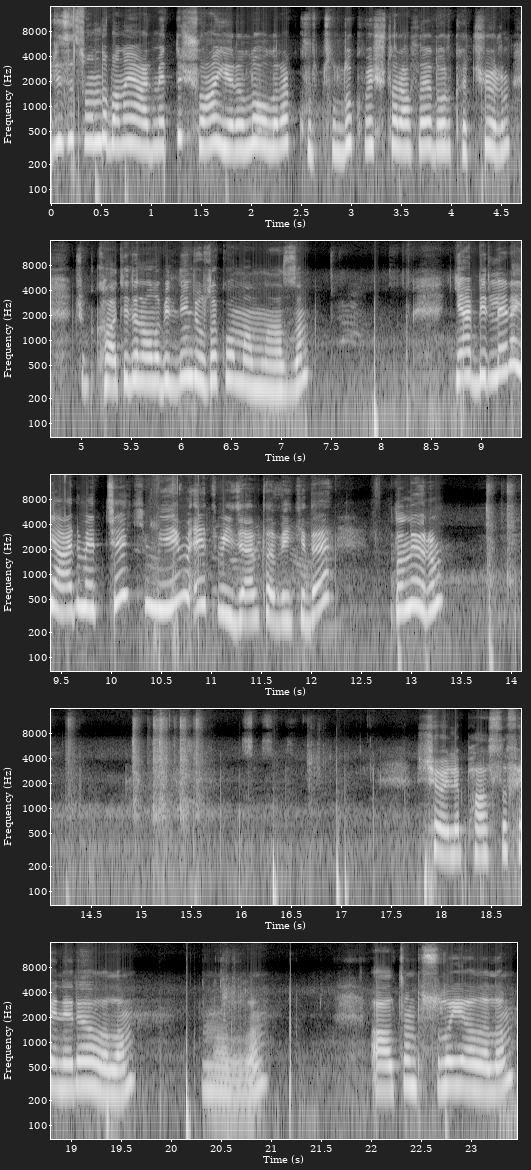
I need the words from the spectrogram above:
Birisi sonunda bana yardım etti. Şu an yaralı olarak kurtulduk ve şu taraflara doğru kaçıyorum. Çünkü katilden olabildiğince uzak olmam lazım. Ya birilerine yardım edecek miyim? Etmeyeceğim tabii ki de. Donuyorum. Şöyle paslı feneri alalım. Bunu alalım. Altın pusulayı alalım.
